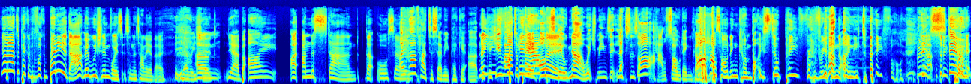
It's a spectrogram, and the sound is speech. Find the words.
You haven't had to pick up a fucking penny of that. Maybe we should invoice it to Natalia though. yeah, we should. Um, yeah, but I I understand that also. I have had to semi pick it up No, because you you, have to pay it off still now, which means it lessens our household income. our household income, but I still pay for everything that I need to pay for. but You it's still prick.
